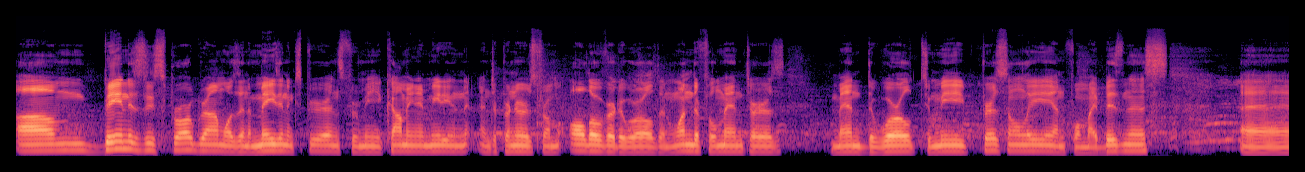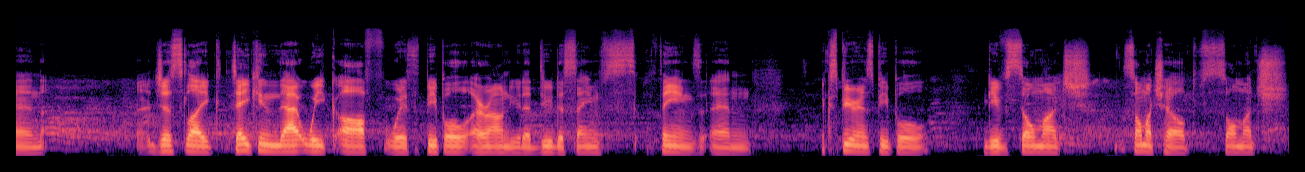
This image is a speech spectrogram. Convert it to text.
Um, being in this program was an amazing experience for me. Coming and meeting entrepreneurs from all over the world and wonderful mentors meant the world to me personally and for my business. And just like taking that week off with people around you that do the same things and experience people gives so much, so much help, so much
